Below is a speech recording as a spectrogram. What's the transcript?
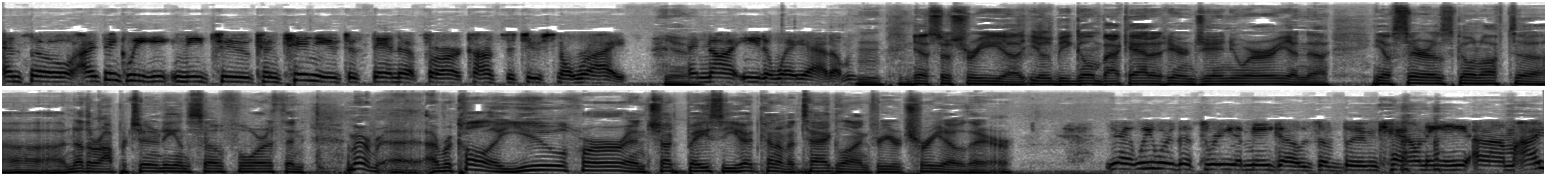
And so I think we need to continue to stand up for our constitutional rights yeah. and not eat away at them. Mm. Yeah, so Cheri, uh, you'll be going back at it here in January, and uh, you know Sarah's going off to uh, another opportunity and so forth. And I remember, uh, I recall you, her, and Chuck Basye. You had kind of a tagline for your trio there. Yeah, we were the three amigos of Boone County. um, I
